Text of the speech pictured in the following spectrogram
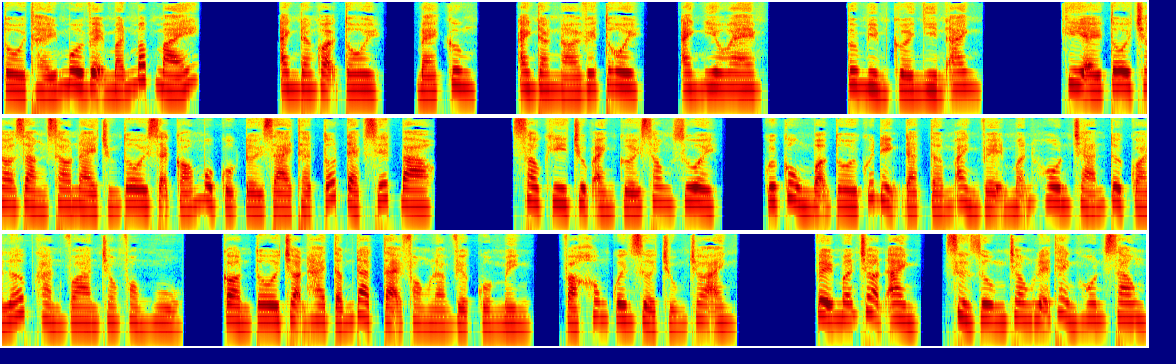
Tôi thấy môi vệ mẫn mấp máy. Anh đang gọi tôi, bé cưng, anh đang nói với tôi, anh yêu em. Tôi mỉm cười nhìn anh. Khi ấy tôi cho rằng sau này chúng tôi sẽ có một cuộc đời dài thật tốt đẹp xiết bao sau khi chụp ảnh cưới xong xuôi cuối cùng bọn tôi quyết định đặt tấm ảnh vệ mẫn hôn chán tôi qua lớp khăn voan trong phòng ngủ còn tôi chọn hai tấm đặt tại phòng làm việc của mình và không quên rửa chúng cho anh vệ mẫn chọn ảnh sử dụng trong lễ thành hôn xong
